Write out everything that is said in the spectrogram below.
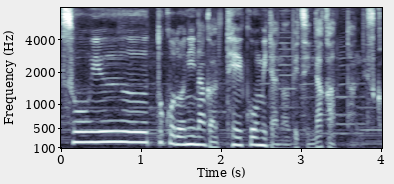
そういうところになんか抵抗みたいなのは別になかったんですか？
